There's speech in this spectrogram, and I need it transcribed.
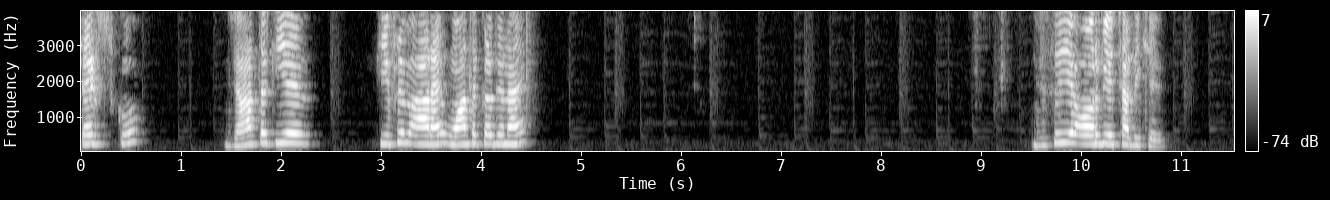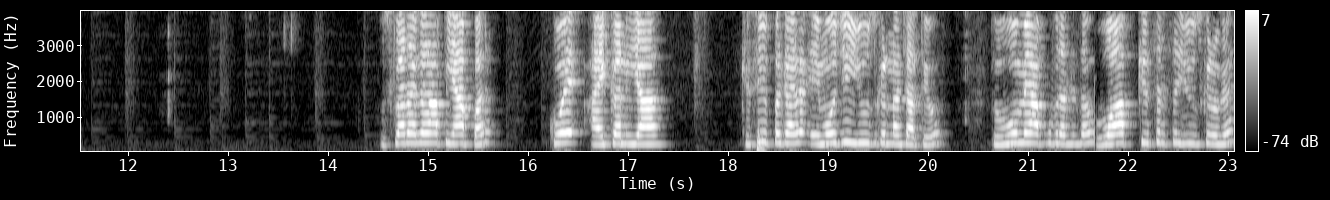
टेक्स्ट को जहाँ तक ये की फ्रेम आ रहा है, वहाँ तक कर देना है। जिससे ये और भी अच्छा दिखे। उसके बाद अगर आप यहाँ पर कोई आइकन या किसी भी प्रकार का इमोजी यूज़ करना चाहते हो तो वो मैं आपको बता देता हूँ, वो आप किस तरह से यूज़ करोगे?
